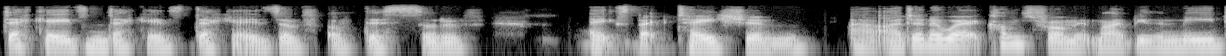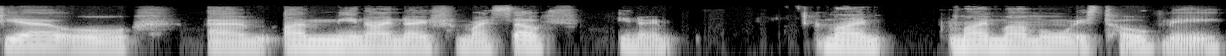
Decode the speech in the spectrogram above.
decades and decades decades of of this sort of expectation uh, i don't know where it comes from it might be the media or um i mean i know for myself you know my my mum always told me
